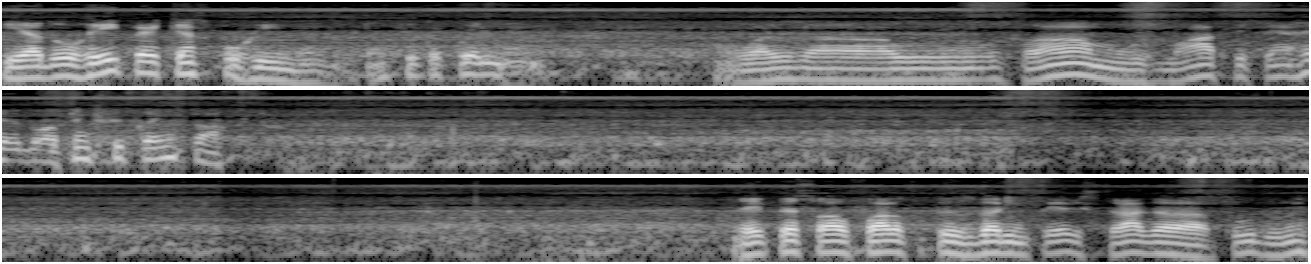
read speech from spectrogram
Que é do rio pertence para o rio mesmo, então fica com ele mesmo. Agora já os ramos, os matos que tem ao redor tem que ficar intacto. Aí o pessoal fala que os garimpeiros estraga tudo, né?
